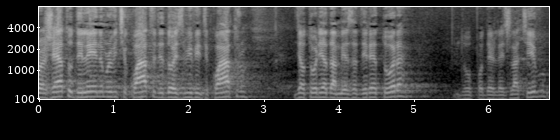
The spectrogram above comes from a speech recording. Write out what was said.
Projeto de lei número 24 de 2024, de autoria da mesa diretora do Poder Legislativo,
